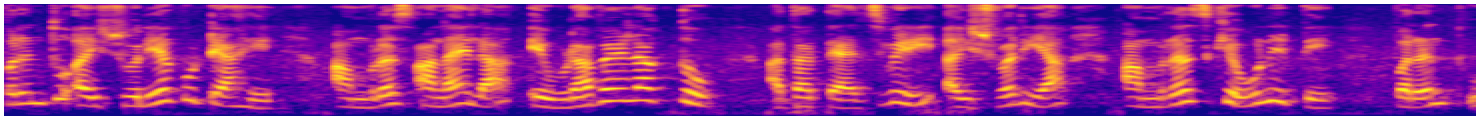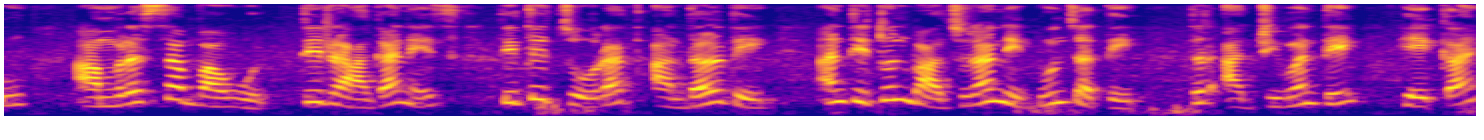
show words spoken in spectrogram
परंतु ऐश्वर्या कुठे आहे? आमरस आणायला एवढा वेळ लागतो. आता त्याचवेळी ऐश्वर्या आमरस घेऊन येते. परंतु आमरसचा बाऊल ती रागानेच तिथे चोरात आदळते आणि तिथून बाजूला निघून जाते. तर आजी म्हणते हे काय?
